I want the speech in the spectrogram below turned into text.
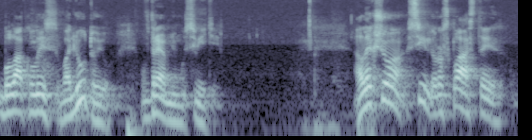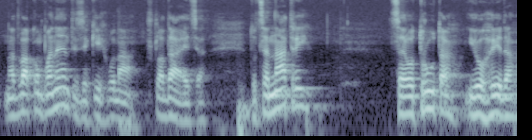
була колись валютою в древньому світі. Але якщо сіль розкласти на два компоненти, з яких вона складається, то це натрій, це отрута і огида.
